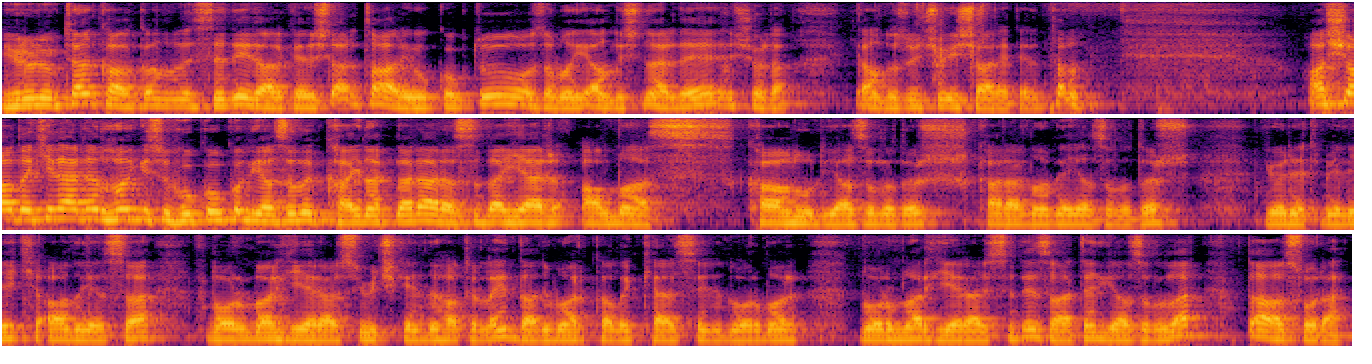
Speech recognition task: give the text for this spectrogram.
Yürürlükten kalkan ise neydi arkadaşlar? Tarih hukuktu. O zaman yanlış nerede? Şurada. Yalnız 3'ü işaretledim. Tamam. Aşağıdakilerden hangisi hukukun yazılı kaynakları arasında yer almaz? Kanun yazılıdır, kararname yazılıdır, yönetmelik, anayasa, normlar hiyerarşisi üçgenini hatırlayın. Danimarkalı Kelsen'in normal normlar hiyerarşisinde zaten yazılılar daha sonra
